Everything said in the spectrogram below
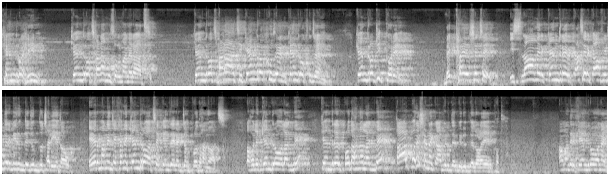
কেন্দ্রহীন। কেন্দ্র ছাড়া মুসলমানেরা আছে। কেন্দ্র ছাড়া আছে। কেন্দ্র খুঁজেন কেন্দ্র খুঁজেন। কেন্দ্র ঠিক করেন। ব্যাখ্যায় এসেছে, ইসলামের কেন্দ্রের কাছের কাফিরদের বিরুদ্ধে যুদ্ধ চালিয়ে যাও। এর মানে যেখানে কেন্দ্র আছে, কেন্দ্রের একজন প্রধানও আছে। তাহলে কেন্দ্রও লাগবে, কেন্দ্রের প্রধানও লাগবে, তারপরে সেনা কাফিরদের বিরুদ্ধে লড়াইয়ের কথা। আমাদের কেন্দ্রও নাই,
